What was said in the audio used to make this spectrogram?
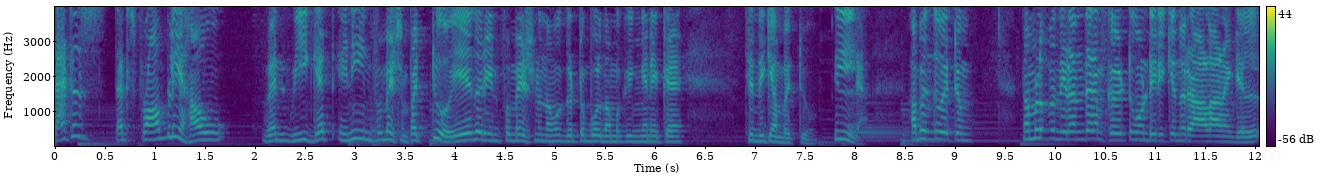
that is that's probably how when we get any information പറ്റുമോ ഏതൊരു ഇൻഫർമേഷനും നമുക്ക് കിട്ടുമ്പോൾ നമുക്ക് ഇങ്ങനെയൊക്കെ ചിന്തിക്കാൻ പറ്റുമോ ഇല്ല. അപ്പോൾ എന്ത് പറ്റും? നമ്മളിപ്പോൾ നിരന്തരം കേട്ടുകൊണ്ടിരിക്കുന്ന ഒരാളാണെങ്കിൽ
